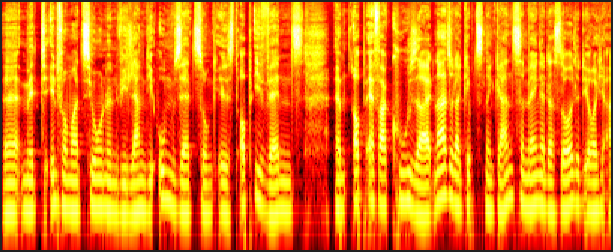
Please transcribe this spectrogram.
äh, mit Informationen, wie lang die Umsetzung ist, ob Events, ähm, ob FAQ-Seiten. Also da gibt es eine ganze Menge, das solltet ihr euch anschauen,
